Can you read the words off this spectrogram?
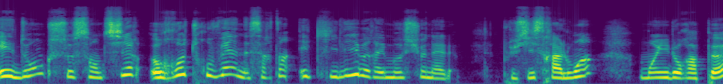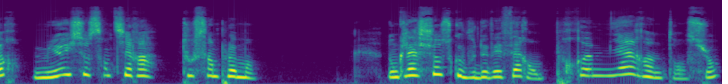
et donc se sentir retrouver un certain équilibre émotionnel. Plus il sera loin, moins il aura peur, mieux il se sentira, tout simplement. Donc la chose que vous devez faire en première intention,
